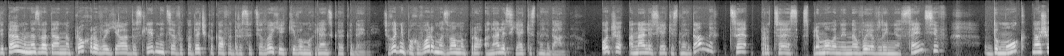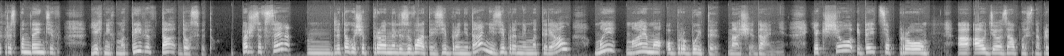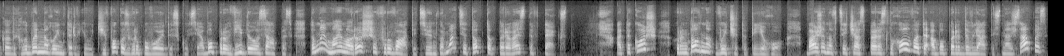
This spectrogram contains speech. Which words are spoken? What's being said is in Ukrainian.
Вітаю, мене звати Анна Прохорова. Я дослідниця, викладачка кафедри соціології Києво-Могилянської академії. Сьогодні поговоримо з вами про аналіз якісних даних. Отже, аналіз якісних даних це процес, спрямований на виявлення сенсів, думок наших респондентів, їхніх мотивів та досвіду. Перш за все, для того, щоб проаналізувати зібрані дані, зібраний матеріал, ми маємо обробити наші дані. Якщо йдеться про аудіозапис, наприклад, глибинного інтерв'ю чи фокус групової дискусії, або про відеозапис, то ми маємо розшифрувати цю інформацію, тобто перевести в текст. А також ґрунтовно вичитати його. Бажано в цей час переслуховувати або передивлятись наш запис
